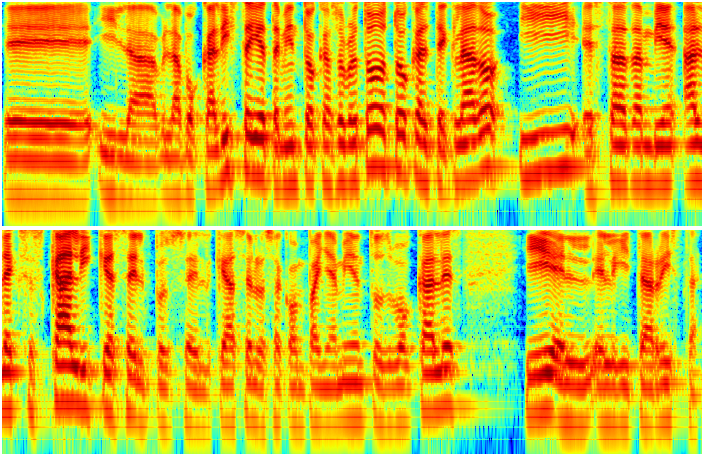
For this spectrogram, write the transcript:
eh, y la, la, vocalista, ella también toca, sobre todo toca el teclado, y está también Alex Scali, que es el, pues, el que hace los acompañamientos vocales, y el, guitarrista.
